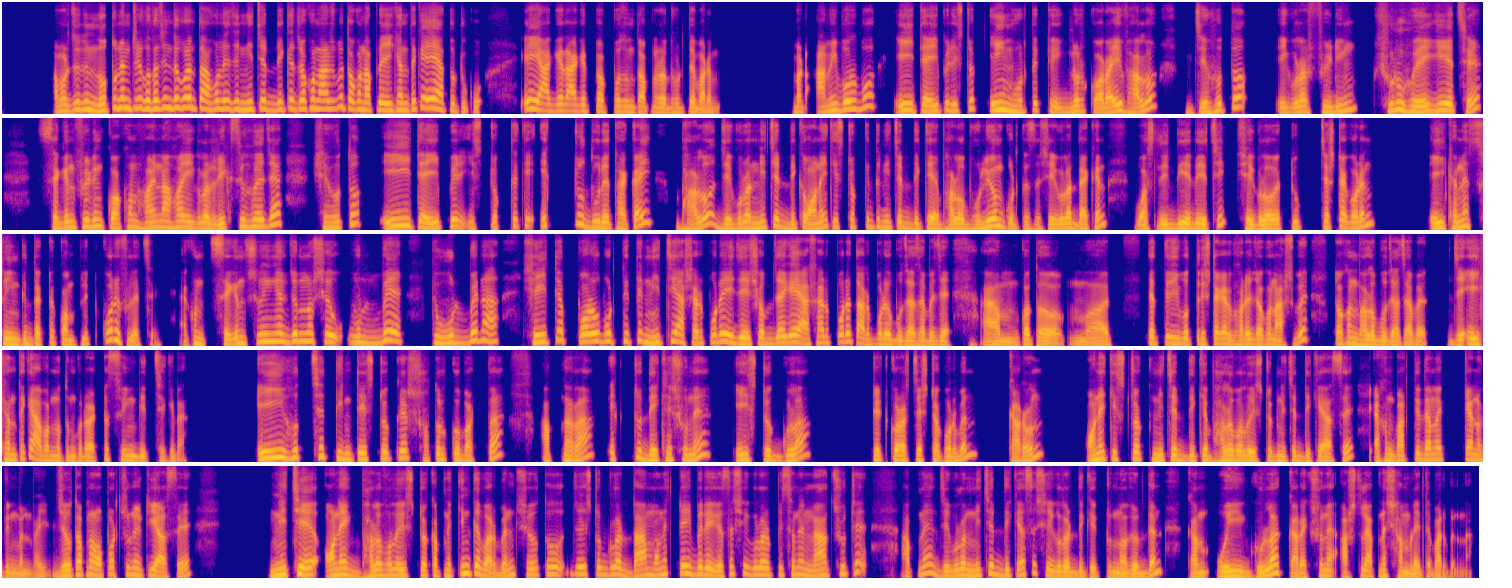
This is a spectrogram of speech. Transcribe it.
আবার যদি নতুন এন্ট্রির কথা চিন্তা করেন, তাহলে যে নিচের দিকে যখন আসবে, তখন আপনি এইখান থেকে এই এতটুকু। এই আগের আগের টপ পর্যন্ত আপনারা ধরতে পারেন। বাট আমি বলব, এই টাইপের স্টক এই মুহূর্তে একটু ইগনোর করাই ভালো। যেহেতু এইগুলার ফিডিং শুরু হয়ে গিয়েছে সেকেন্ড ফিডিং কখন হয় না হয় এগুলো রিক্সি হয়ে যায়। সেহেতু এই টাইপের স্টক থেকে একটু দূরে থাকাই ভালো, যেগুলো নিচের দিকে, অনেক স্টক কিন্তু নিচের দিকে ভালো ভলিউম করতেছে। সেগুলো দেখেন ওয়াসলি দিয়ে দিয়েছি সেগুলো একটু চেষ্টা করেন। এইখানে সুইং কিন্তু একটা কমপ্লিট করে ফেলেছে। এখন সেকেন্ড সুইং এর জন্য সে উঠবে কি উঠবে না, সেইটা পরবর্তীতে নিচে আসার পরে, এই যে সব জায়গায় আসার পরে তারপরে বোঝা যাবে যে কত তেত্রিশ বত্রিশ টাকার ঘরে যখন আসবে, তখন ভালো বোঝা যাবে যে এইখান থেকে আবার নতুন করে একটা সুইং দিচ্ছে কিনা। এই হচ্ছে তিনটে স্টকের সতর্ক বার্তা আপনারা একটু দেখে শুনে এই স্টকগুলা ট্রেড করার চেষ্টা করবেন। কারণ অনেক স্টক নিচের দিকে, ভালো ভালো স্টক নিচের দিকে আছে। এখন বাড়তি দামে কেন কিনবেন ভাই? যেহেতু আপনার অপরচুনিটি আছে নিচে অনেক ভালো ভালো স্টক আপনি কিনতে পারবেন। সেহেতু যে স্টকগুলোর দাম অনেকটাই বেড়ে গেছে, সেগুলোর পিছনে না ছুটে আপনি যেগুলো নিচের দিকে আছে, সেগুলোর দিকে একটু নজর দেন। কারণ ওইগুলা কারেকশনে আসলে আপনি সামলাইতে পারবেন না।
